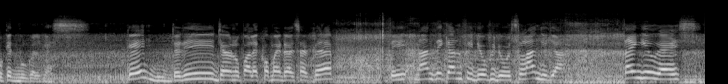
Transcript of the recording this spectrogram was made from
Bukit Bungkul, guys. Oke, jadi jangan lupa like, comment, dan subscribe. Nanti- Nantikan video-video selanjutnya. Thank you, guys.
